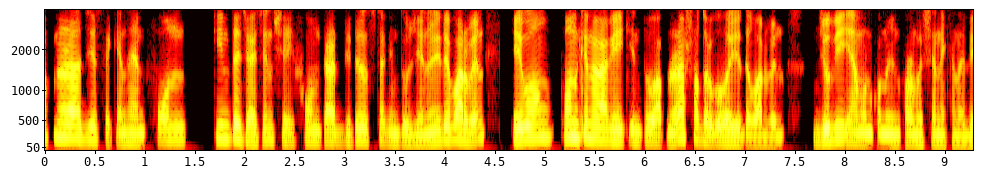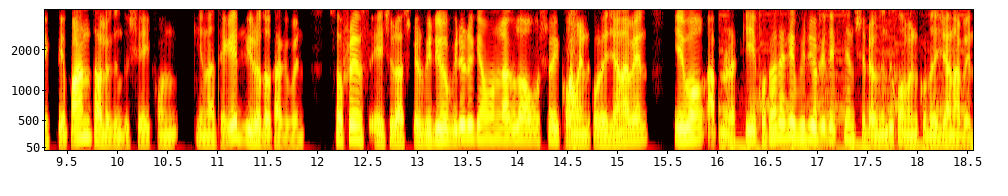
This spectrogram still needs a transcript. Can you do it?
আপনারা যে সেকেন্ড হ্যান্ড ফোন কিনতে চাইছেন, সেই ফোনটার ডিটেলসটা কিন্তু জেনে নিতে পারবেন এবং ফোন কেনার আগেই কিন্তু আপনারা সতর্ক হয়ে যেতে পারবেন। যদি এমন কোনো ইনফরমেশন এখানে দেখতে পান, তাহলে কিন্তু সেই ফোন কেনা থেকে বিরত থাকবেন। সো ফ্রেন্ডস এই ছিল আজকের ভিডিও ভিডিওটি কেমন লাগল অবশ্যই কমেন্ট করে জানাবেন এবং আপনারা কে কোথা থেকে ভিডিওটি দেখছেন সেটাও কিন্তু কমেন্ট করে জানাবেন।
